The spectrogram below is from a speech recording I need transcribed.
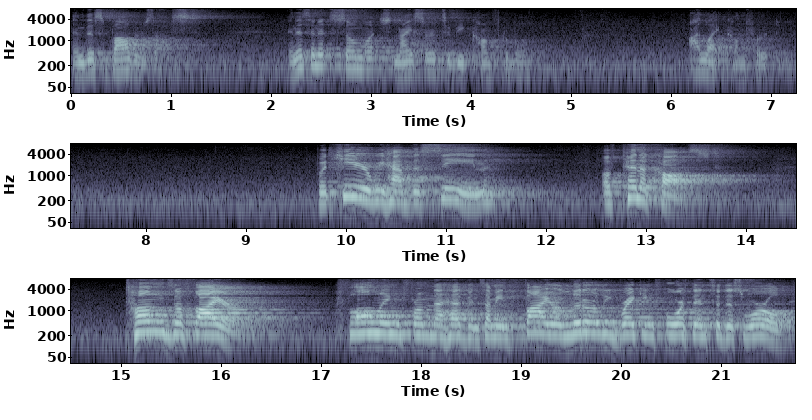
And this bothers us. And isn't it so much nicer to be comfortable? I like comfort. But here we have the scene of Pentecost tongues of fire falling from the heavens. I mean, fire literally breaking forth into this world.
